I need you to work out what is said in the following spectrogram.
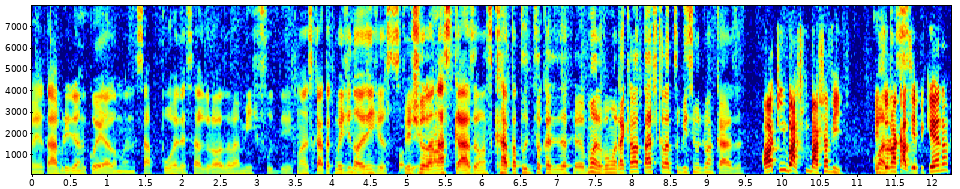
velho. Eu tava brilhando com ela, mano. Essa porra dessa grosa vai me fuder. Mano, os caras tá com medo de nós, hein, Gilson? Fechou lá nas casas, mano. Os caras tá tudo tocando dentro da casa. Mano, eu vou mandar aquela tática lá de subir em cima de uma casa. Ó, aqui embaixo, aqui embaixo, já vi. Entrou Quantas? na casinha pequena,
